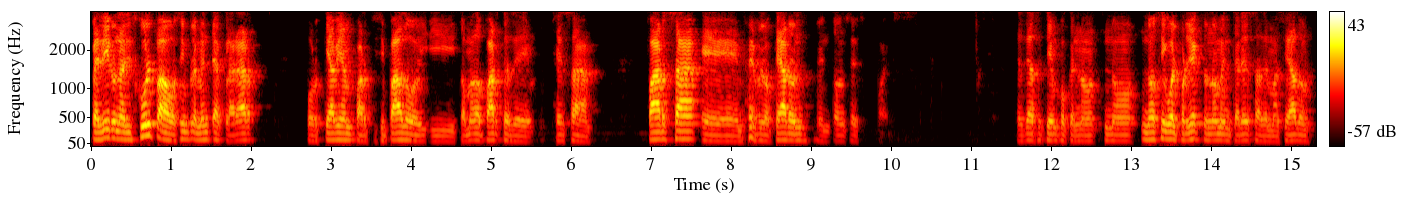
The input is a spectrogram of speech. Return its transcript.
pedir una disculpa o simplemente aclarar por qué habían participado y tomado parte de esa farsa, eh, me bloquearon. Entonces, pues, desde hace tiempo que no, no, no sigo el proyecto, no me interesa demasiado.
